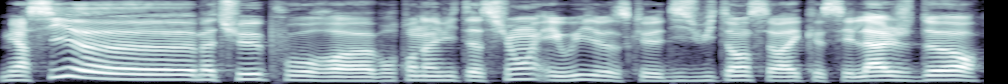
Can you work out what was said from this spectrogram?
Merci euh, Mathieu pour, euh, pour ton invitation. Et oui, parce que 18 ans, c'est vrai que c'est l'âge d'or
